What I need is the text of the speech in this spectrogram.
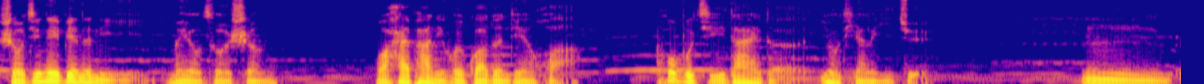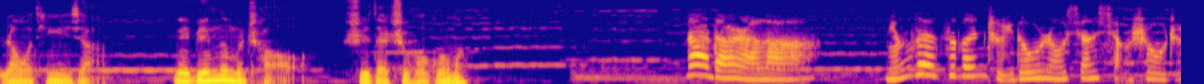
手机那边的你没有作声，我害怕你会挂断电话，迫不及待的又添了一句：“嗯，让我听一下，那边那么吵，是在吃火锅吗？”那当然了。您在资本主义的温柔乡享受着，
